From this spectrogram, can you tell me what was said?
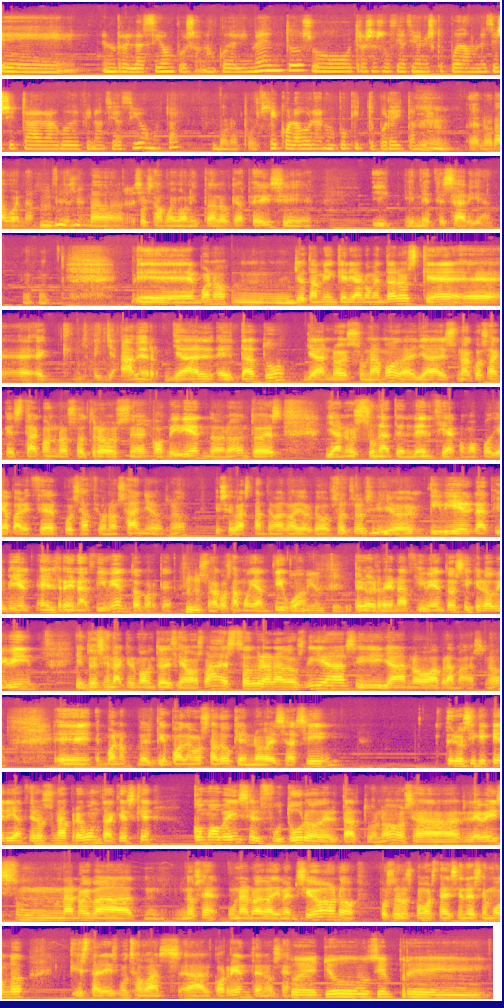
eh, en relación pues, al Banco de Alimentos o otras asociaciones que puedan necesitar algo de financiación o tal. Bueno, pues Y colaborar un poquito por ahí también. mm, enhorabuena. Mm. Es una cosa muy bonita lo que hacéis y, y- y necesaria. Eh, bueno, mm, yo también quería comentaros que, eh, ya- a ver, ya el, el tatu ya no es una moda, ya es una cosa que está con nosotros eh, conviviendo, ¿no? Entonces ya no es una tendencia como podía parecer pues hace unos años, ¿no? Yo soy bastante más mayor que vosotros y yo viví el nacimiento, el renacimiento, porque Mm. es una cosa muy antigua Muy pero el renacimiento sí que lo viví y entonces en aquel momento decíamos, va, esto durará dos días y ya no habrá más, ¿no? Eh, bueno, el tiempo ha demostrado que no es así, pero sí que quería haceros una pregunta, que es que, ¿cómo veis el futuro del tatu, no? O sea, ¿le veis una nueva, no sé, una nueva dimensión o vosotros como estáis en ese mundo estaréis mucho más al corriente, no sé? Pues yo siempre,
